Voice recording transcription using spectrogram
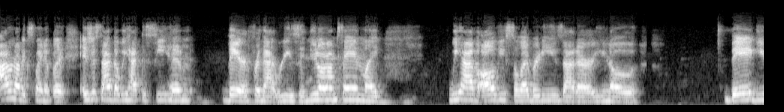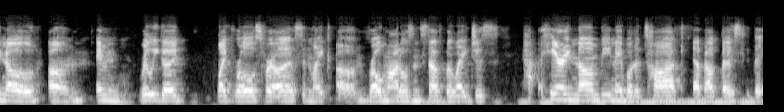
I don't know how to explain it, but it's just sad that we had to see him there for that reason. You know what I'm saying? Like we have all these celebrities that are, you know, big, you know, um, and really good like roles for us and like um, role models and stuff. But like just hearing them being able to talk about this, the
